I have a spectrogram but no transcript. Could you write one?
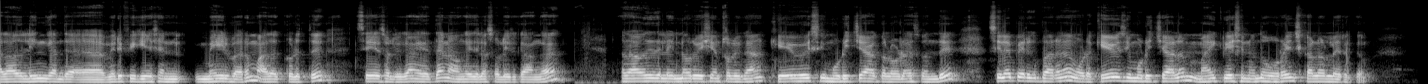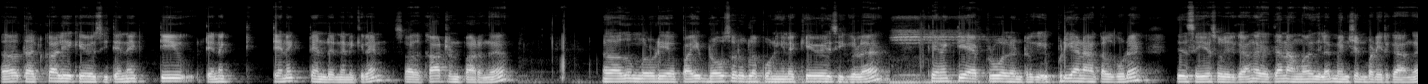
அதாவது லிங்க் அந்த வெரிஃபிகேஷன் மெயில் வரும். அதை கொடுத்து செய்ய சொல்லியிருக்காங்க. இதை தான் அவங்க இதில் சொல்லியிருக்காங்க. அதாவது இதில் இன்னொரு விஷயம் சொல்லியிருக்காங்க. கேஒசி முடிச்சாக்களோட வந்து சில பேருக்கு பாருங்கள் உங்களோட கேஒசி முடித்தாலும் மைக்ரேஷன் வந்து ஒரேஞ்ச் கலரில் இருக்கும் அதாவது தற்காலிக கேஒசி டெனக்டிவ் டெனக்ட் என்று நினைக்கிறேன். ஸோ அதை காட்டுறேன்னு பாருங்கள் அதாவது உங்களுடைய பை ப்ரௌசருக்குள்ளே போனீங்களே கேஒசிக்குள்ளே கனெக்டிவ் அப்ரூவல் இருக்குது இப்படியான ஆட்கள் கூட இது செய்ய சொல்லியிருக்காங்க. இதை தான் அவங்க இதில் மென்ஷன் பண்ணியிருக்காங்க.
